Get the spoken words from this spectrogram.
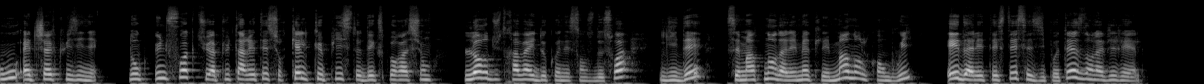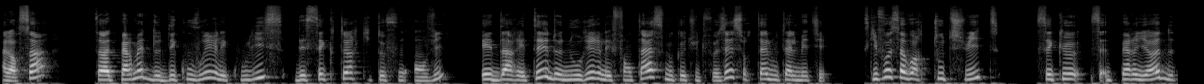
ou être chef cuisinier. Donc une fois que tu as pu t'arrêter sur quelques pistes d'exploration lors du travail de connaissance de soi, l'idée, c'est maintenant d'aller mettre les mains dans le cambouis et d'aller tester ces hypothèses dans la vie réelle. Alors ça, ça va te permettre de découvrir les coulisses des secteurs qui te font envie et d'arrêter de nourrir les fantasmes que tu te faisais sur tel ou tel métier. Ce qu'il faut savoir tout de suite, c'est que cette période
